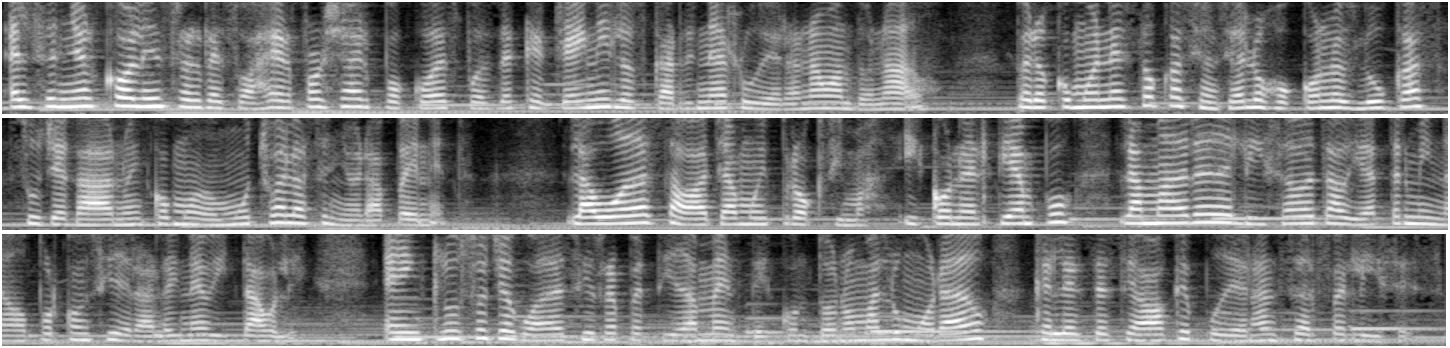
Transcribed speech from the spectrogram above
El señor Collins regresó a Herefordshire poco después de que Jane y los Gardiner lo hubieran abandonado, pero como en esta ocasión se alojó con los Lucas, su llegada no incomodó mucho a la señora Bennet. La boda estaba ya muy próxima y con el tiempo la madre de Elizabeth había terminado por considerarla inevitable e incluso llegó a decir repetidamente, con tono malhumorado, que les deseaba que pudieran ser felices.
